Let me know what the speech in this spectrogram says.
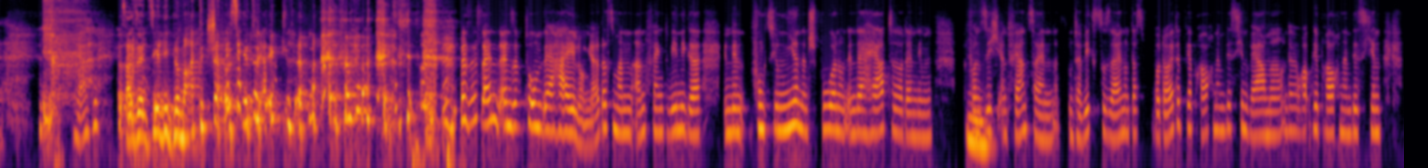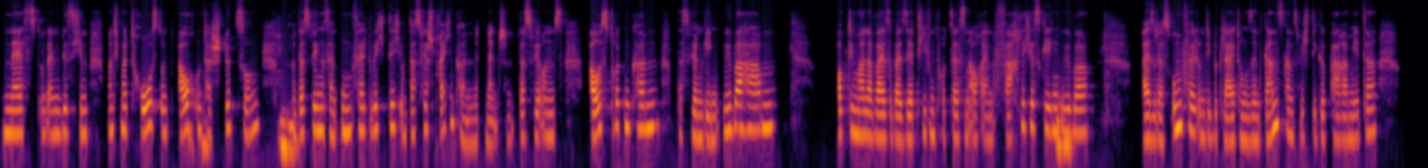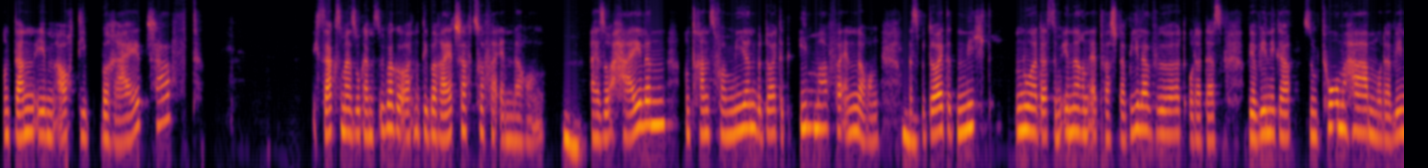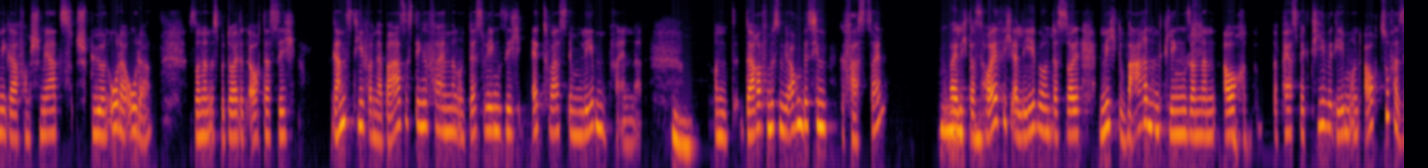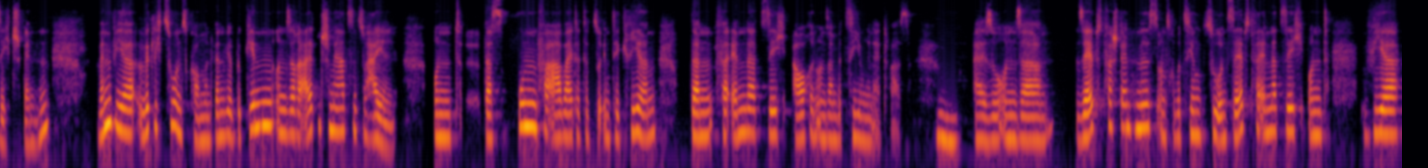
ja. Das ist also jetzt sehr diplomatisch ausgedrückt. das ist ein, ein Symptom der Heilung, ja, dass man anfängt, weniger in den funktionierenden Spuren und in der Härte oder in dem von mhm. sich entfernt sein, unterwegs zu sein. Und das bedeutet, wir brauchen ein bisschen Wärme und wir brauchen ein bisschen Nest und ein bisschen manchmal Trost und auch mhm. Unterstützung. Mhm. Und deswegen ist ein Umfeld wichtig und dass wir sprechen können mit Menschen, dass wir uns ausdrücken können, dass wir ein Gegenüber haben. Optimalerweise bei sehr tiefen Prozessen auch ein fachliches mhm. Also das Umfeld und die Begleitung sind ganz, ganz wichtige Parameter. Und dann eben auch die Bereitschaft, ich sage es mal so ganz übergeordnet, die Bereitschaft zur Veränderung. Mhm. Also heilen und transformieren bedeutet immer Veränderung. Mhm. Es bedeutet nicht nur, dass im Inneren etwas stabiler wird oder dass wir weniger Symptome haben oder weniger vom Schmerz spüren oder oder, sondern es bedeutet auch, dass sich ganz tief an der Basis Dinge verändern und deswegen sich etwas im Leben verändert. Mhm. Und darauf müssen wir auch ein bisschen gefasst sein, mhm. weil ich das häufig erlebe und das soll nicht warnend klingen, sondern auch Perspektive geben und auch Zuversicht spenden. Wenn wir wirklich zu uns kommen und wenn wir beginnen, unsere alten Schmerzen zu heilen und das Unverarbeitete zu integrieren, dann verändert sich auch in unseren Beziehungen etwas. Hm. Also unser Selbstverständnis, unsere Beziehung zu uns selbst verändert sich und wir,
